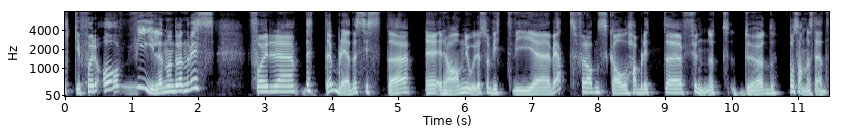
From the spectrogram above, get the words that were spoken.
ikke for å hvile nødvendigvis. For uh, dette ble det siste uh, Ran gjorde, så vidt vi uh, vet, for han skal ha blitt funnet død på samme sted.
